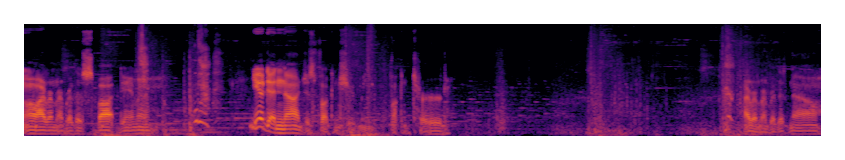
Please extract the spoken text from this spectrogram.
Oh, I remember this spot, damn it. You did not just fucking shoot me, you fucking turd. I remember this now.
